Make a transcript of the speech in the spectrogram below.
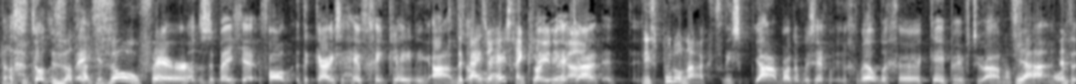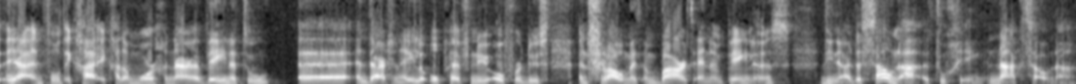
dat, dat is Dus dat gaat beetje... zo ver. Dat is een beetje van, de keizer heeft geen kleding aan. De Zo. keizer heeft geen kleding heeft- aan. Ja, het- Die is poedelnaakt. die is- ja, maar dat wil zeggen, een geweldige cape heeft u aan. Of Ja, zo. En, ja, en bijvoorbeeld, ik ga, ik ga dan morgen naar Wenen toe. Eh, en daar is een hele ophef nu over dus een vrouw met een baard en een penis... die naar de sauna toe ging, een naaktsauna.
